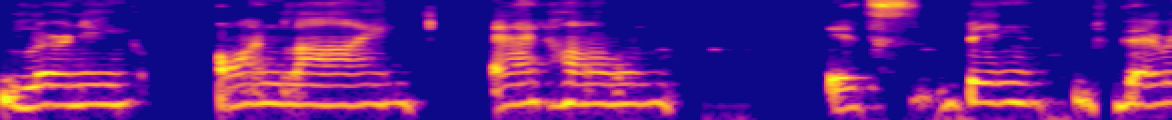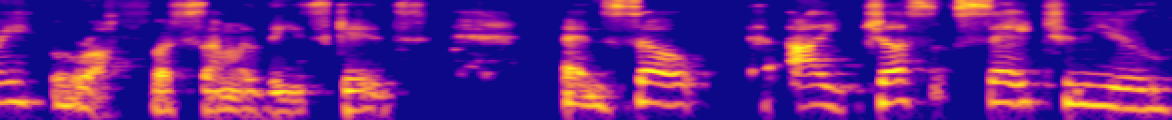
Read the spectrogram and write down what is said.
learning online at home. It's been very rough for some of these kids. And so I just say to you,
